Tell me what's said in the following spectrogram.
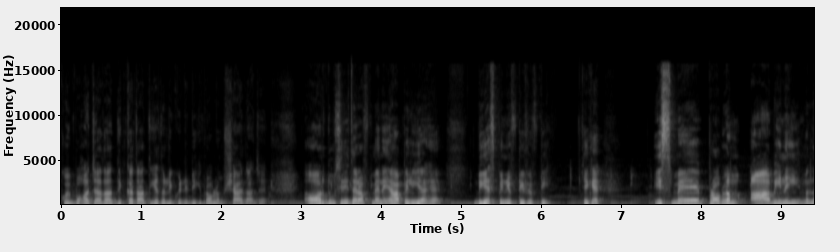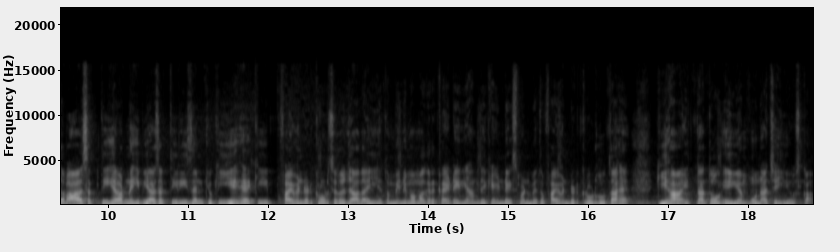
कोई बहुत ज़्यादा दिक्कत आती है तो लिक्विडिटी की प्रॉब्लम शायद आ जाए। और दूसरी तरफ़ मैंने यहाँ पे लिया है डी एस निफ्टी फिफ्टी ठीक है? इसमें प्रॉब्लम आ भी नहीं मतलब आ सकती है और नहीं भी आ सकती। रीज़न क्योंकि ये है कि 500 करोड़ से तो ज़्यादा ही है। तो मिनिमम अगर क्राइटेरिया हम देखें इंडेक्स फंड में तो 500 करोड़ होता है कि हाँ इतना तो ए होना चाहिए उसका।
